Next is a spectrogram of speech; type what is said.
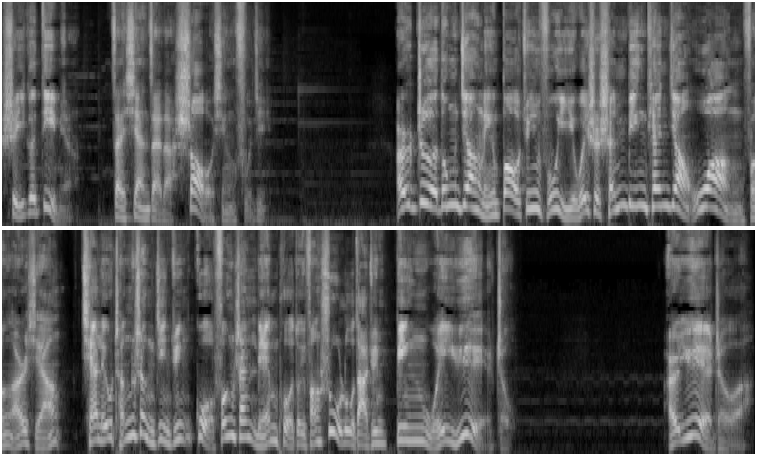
是一个地名，在现在的绍兴附近。而浙东将领鲍君福以为是神兵天降，望风而降。钱镠乘胜进军，过封山，连破对方数路大军，兵围越州。而越州啊，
